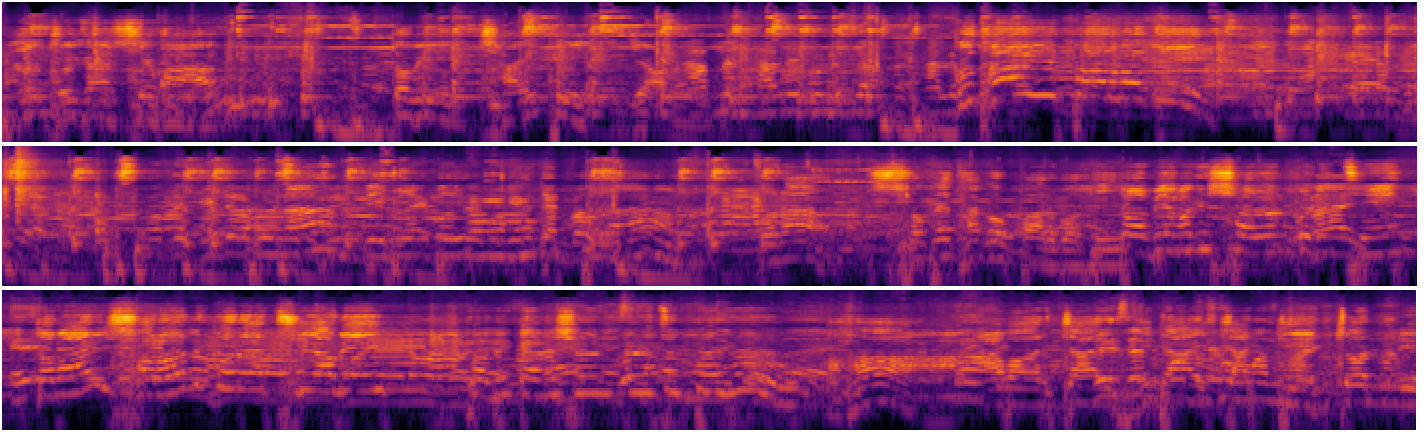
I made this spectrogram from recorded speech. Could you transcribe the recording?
পালন ঠিক আছে মা। তবে ছাইতে যাও। কোথায় পার্বতী? তোরা সুখে থাকো পার্বতী। তবে আমাকে স্মরণ করেছেন তোমায় স্মরণ করেছি আমি। তবে কেন স্মরণ প্রভু হ্যাঁ আবার চার চারটি চন্ডী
